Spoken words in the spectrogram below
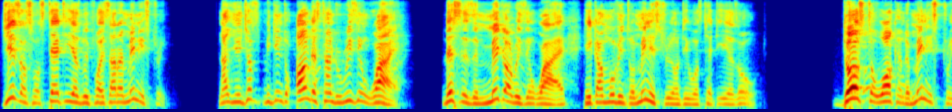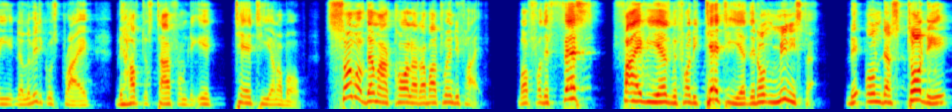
Jesus was 30 years before he started ministry. Now you just begin to understand the reason why. This is a major reason why he can move into ministry until he was 30 years old. Those to work in the ministry, the Leviticus tribe, they have to start from the age 30 and above. Some of them are called at about 25. But for the first five years before the 30 years, they don't minister. They understudy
